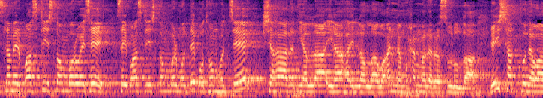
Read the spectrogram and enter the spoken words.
ইসলামের পাঁচটি স্তম্ভ রয়েছে। সেই পাঁচটি স্তম্ভের মধ্যে প্রথম হচ্ছে, শাহাদাতি আল্লাহ ইলাহা ইল্লাল্লাহ আন্না মুহাম্মদ রসুল্লাহ এই সাক্ষ্য দেওয়া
